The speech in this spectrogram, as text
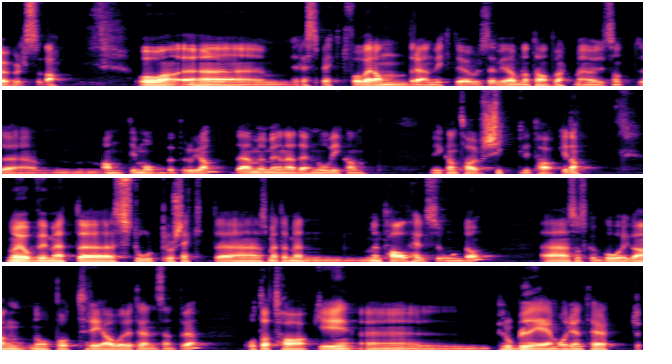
øvelse, da. Og eh, respekt for hverandre er en viktig øvelse. Vi har bl.a. vært med i et sånt eh, antimobbeprogram. Det mener jeg det er noe vi kan, vi kan ta skikkelig tak i, da. Nå jobber vi med et eh, stort prosjekt eh, som heter Men Mental Helse Ungdom, eh, som skal gå i gang nå på tre av våre treningssentre og ta tak i problemorientert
